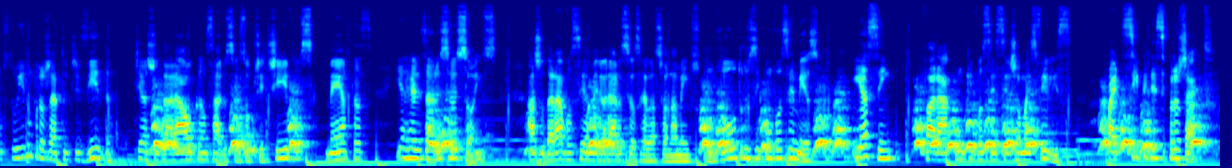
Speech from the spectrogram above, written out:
Construir um projeto de vida te ajudará a alcançar os seus objetivos, metas e a realizar os seus sonhos. Ajudará você a melhorar os seus relacionamentos com os outros e com você mesmo, e assim fará com que você seja mais feliz. Participe desse projeto.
